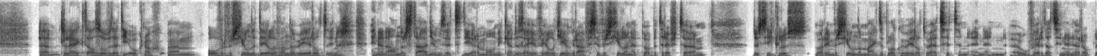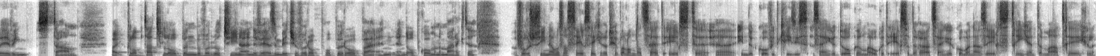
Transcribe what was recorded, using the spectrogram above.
uh, het lijkt alsof dat die ook nog um, over verschillende delen van de wereld in een, in een ander stadium zit, die harmonica. Dus dat je veel geografische verschillen hebt wat betreft um, de cyclus waarin verschillende machtsblokken wereldwijd zitten en, en uh, hoe ver dat ze in hun opleving staan. Klopt dat? Lopen bijvoorbeeld China en de VS een beetje voorop op Europa en, en de opkomende markten? Voor China was dat zeer zeker het geval, omdat zij het eerste uh, in de COVID-crisis zijn gedoken, maar ook het eerste eruit zijn gekomen naar zeer stringente maatregelen.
